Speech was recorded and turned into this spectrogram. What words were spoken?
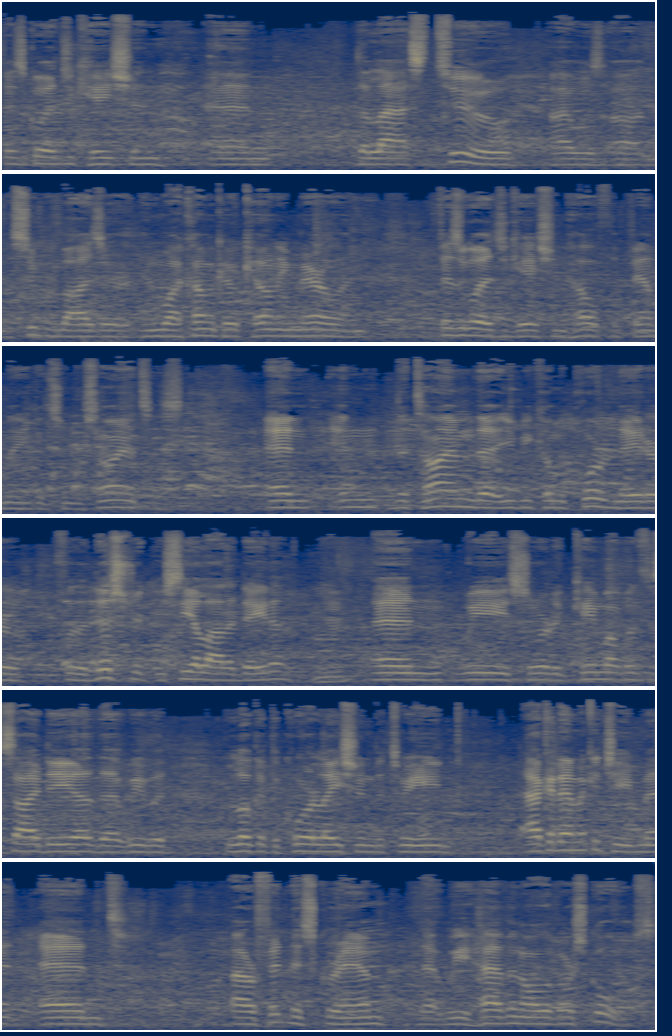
physical education, and the last two, I was uh, a supervisor in Wicomico County, Maryland, physical education, health, and family and consumer sciences. And in the time that you become a coordinator for the district, you see a lot of data. Mm-hmm. And we sort of came up with this idea that we would look at the correlation between academic achievement and our FitnessGram that we have in all of our schools.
